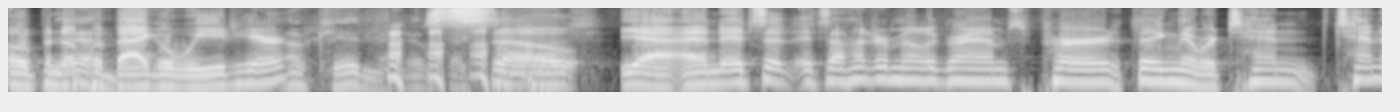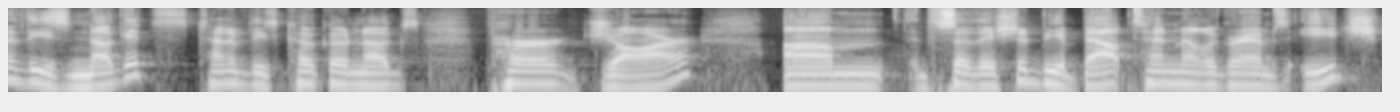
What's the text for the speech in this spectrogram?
opened up a bag of weed here? No kidding. man. Like So yeah, and it's a it's a hundred milligrams per thing. There were 10, 10 of these nuggets, ten of these cocoa nugs per jar. Um, so they should be about ten milligrams each.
